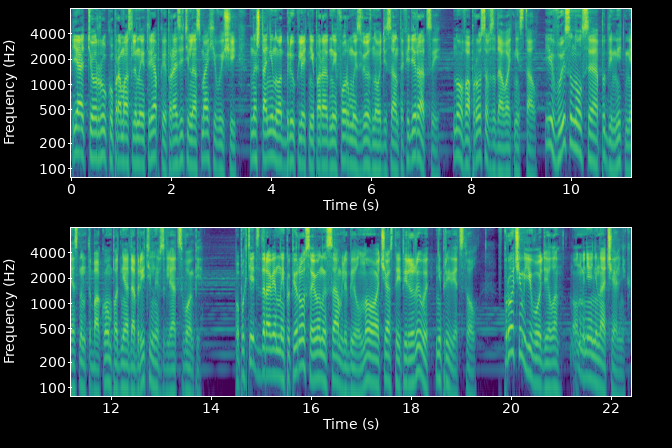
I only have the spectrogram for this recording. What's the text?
Я оттер руку промасленной тряпкой, поразительно смахивающей на штанину от брюк летней парадной формы Звездного десанта Федерации, но вопросов задавать не стал. И высунулся подымить местным табаком под неодобрительный взгляд Свомпи. Попыхтеть здоровенной папиросой он и сам любил, но частые перерывы не приветствовал. Впрочем, его дело, он мне не начальник.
